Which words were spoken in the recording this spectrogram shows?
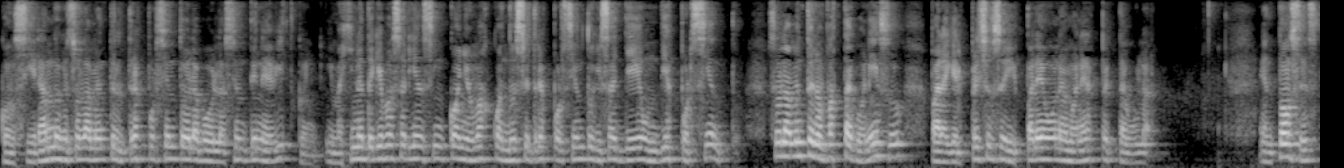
considerando que solamente el 3% de la población tiene Bitcoin. Imagínate qué pasaría en 5 años más cuando ese 3% quizás llegue a un 10%. Solamente nos basta con eso para que el precio se dispare de una manera espectacular. Entonces,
